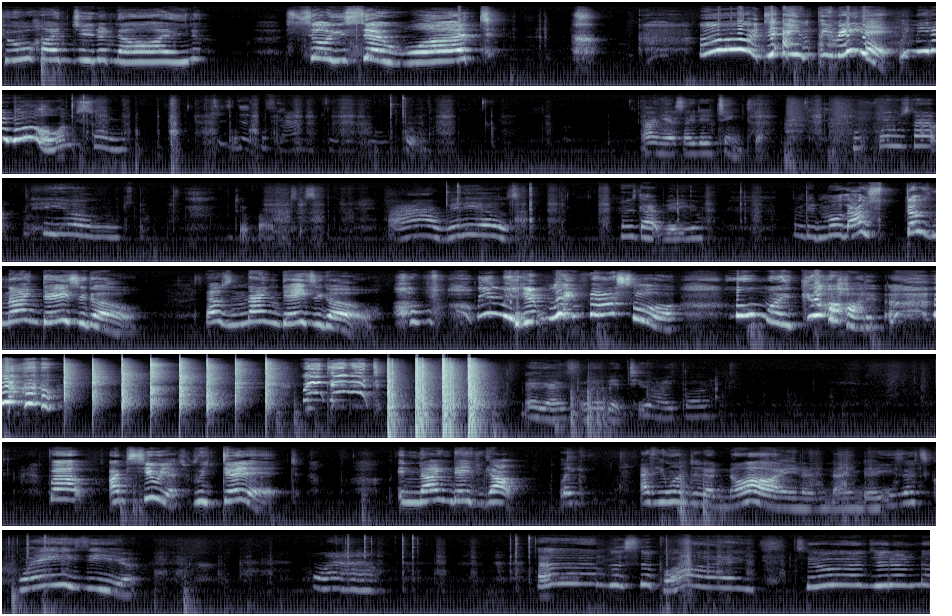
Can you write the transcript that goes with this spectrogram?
209. So you said what? Oh, d- we made it! We made a roll! I'm sorry. Ah, yes, I did change that. Wh- Where was that video? Devices. Ah, videos. Where's that video? I did more. That was that was nine days ago. That was nine days ago. we made it way faster. Oh my god. we did it. Maybe I was a little bit too hyper. But I'm serious. We did it. In nine days we got like everyone did a nine in nine days. That's crazy. Wow. I'm the supply 209.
